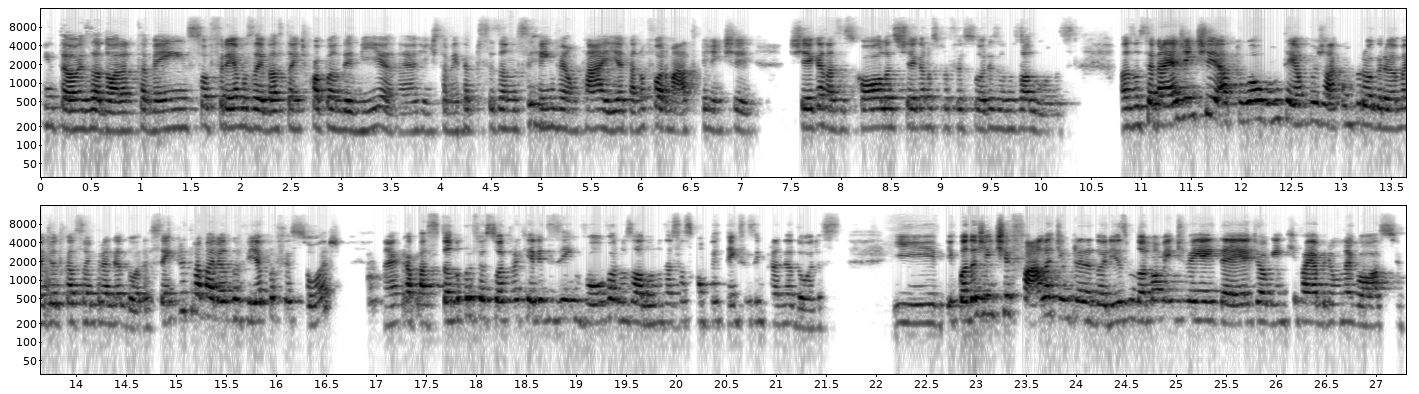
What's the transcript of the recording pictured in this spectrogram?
Então, Isadora, também sofremos aí bastante com a pandemia, né? A gente também está precisando se reinventar aí, até no formato que a gente chega nas escolas, chega nos professores e nos alunos. Mas no Sebrae a gente atua algum tempo já com um programa de educação empreendedora, sempre trabalhando via professor, né, capacitando o professor para que ele desenvolva nos alunos essas competências empreendedoras. E, e, quando a gente fala de empreendedorismo, normalmente vem a ideia de alguém que vai abrir um negócio,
